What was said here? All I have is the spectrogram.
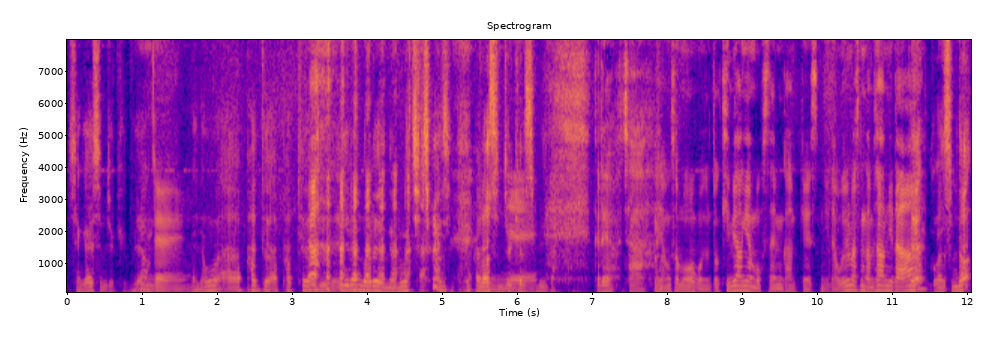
생각했으면 좋겠고요. 네. 너무 아파트 아파트 이런 노래에 너무 집착하지 않았으면 예. 좋겠습니다. 그래요. 자, 영서목 오늘도 김영현 목사님과 함께했습니다. 오늘 말씀 감사합니다. 네, 고맙습니다.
